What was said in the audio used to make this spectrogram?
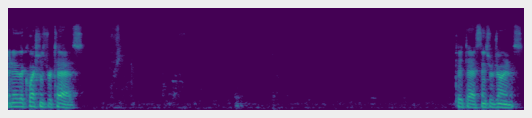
Any other questions for Taz? Okay, Taz, thanks for joining us.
